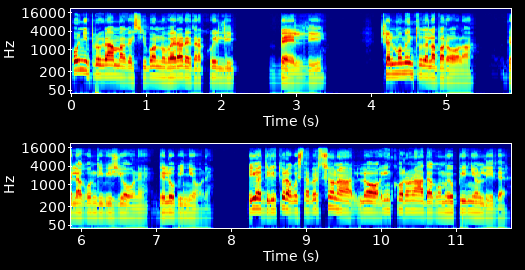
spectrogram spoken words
Ogni programma che si può annoverare tra quelli belli c'è il momento della parola, della condivisione, dell'opinione. E io addirittura questa persona l'ho incoronata come opinion leader.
